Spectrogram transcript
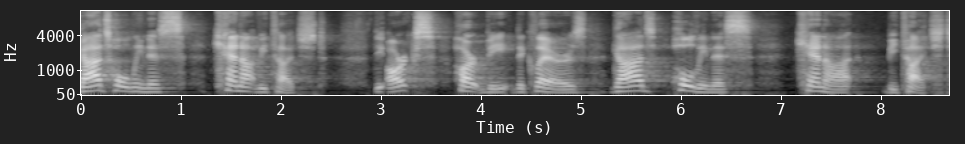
God's holiness cannot be touched. The Ark's heartbeat declares God's holiness cannot be touched.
